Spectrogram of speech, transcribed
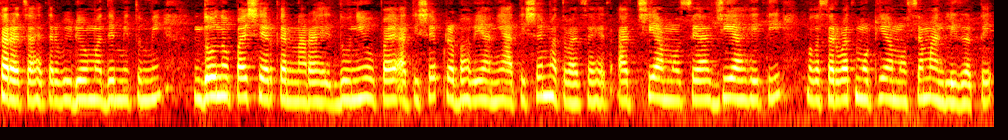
करायचा आहे. तर व्हिडिओमध्ये मी तुम्ही दोन उपाय शेअर करणार आहे. दोन्ही उपाय अतिशय प्रभावी आणि अतिशय महत्त्वाचे आहेत. आजची अमावस्या जी आहे ती बघा सर्वात मोठी अमावस्या मानली जाते.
